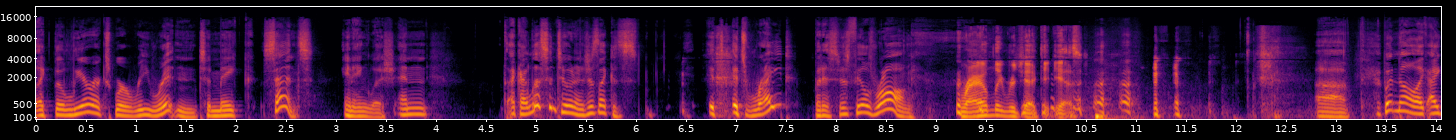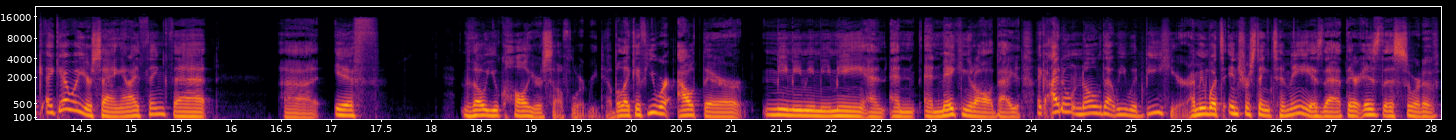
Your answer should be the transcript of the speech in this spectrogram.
like the lyrics were rewritten to make sense in english. And like i listened to it and it's just like it's it's it's right but it just feels wrong. Roundly rejected yes. Uh, but no like I, I get what you're saying and i think that uh, if though you call yourself Lord Retail. But like if you were out there, me, me, me, me, me, and and and making it all about you, like I don't know that we would be here. I mean, what's interesting to me is that there is this sort of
